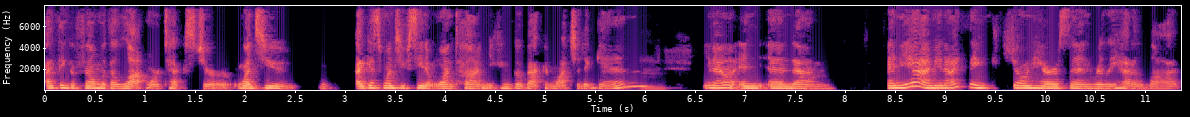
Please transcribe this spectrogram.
I think a film with a lot more texture. Once you, I guess, once you've seen it one time, you can go back and watch it again, mm. you know, and and um, and yeah, I mean, I think Joan Harrison really had a lot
